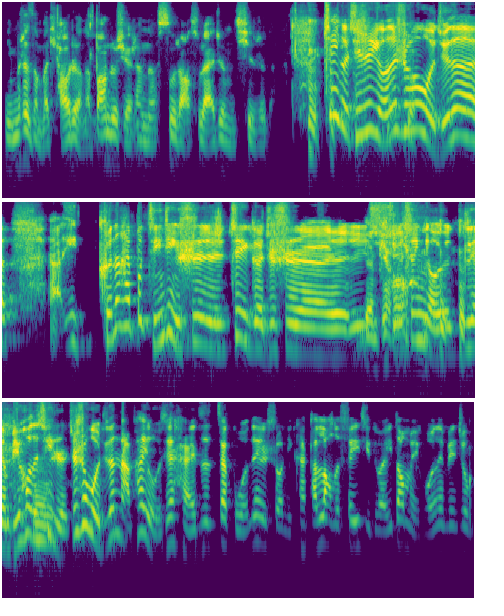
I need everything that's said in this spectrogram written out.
你们是怎么调整的，帮助学生呢塑造出来这种气质的？这个其实有的时候我觉得啊，可能还不仅仅是这个，就是学生有 脸皮厚的气质，就是我觉得哪怕有些孩子在国内的时候，你看他浪的飞起，对吧？一到美国那边就不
